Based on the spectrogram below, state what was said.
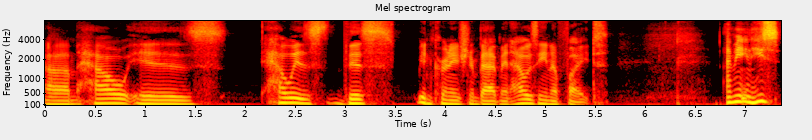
Um, how is how is this incarnation of Batman? How is he in a fight? I mean, he's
